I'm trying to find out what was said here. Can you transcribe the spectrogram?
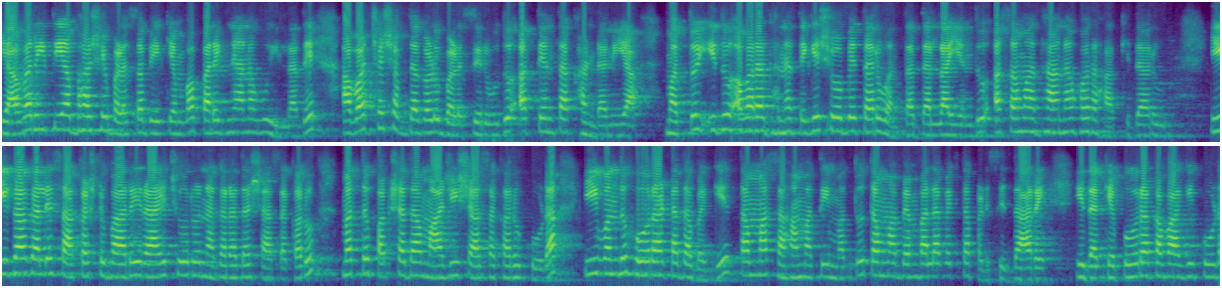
ಯಾವ ರೀತಿಯ ಭಾಷೆ ಬಳಸಬೇಕೆಂಬ ಪರಿಜ್ಞಾನವೂ ಇಲ್ಲದೆ ಅವಾಚ್ಯ ಶಬ್ದಗಳು ಬಳಸಿರುವುದು ಅತ್ಯಂತ ಖಂಡನೀಯ. ಮತ್ತು ಇದು ಅವರ ಘನತೆಗೆ ಶೋಭೆ ತರುವಂತದ್ದಲ್ಲ ಎಂದು ಅಸಮಾಧಾನ ಹೊರಹಾಕಿದರು. ಈಗಾಗಲೇ ಸಾಕಷ್ಟು ಬಾರಿ ರಾಯಚೂರು ನಗರದ ಶಾಸಕರು ಮತ್ತು ಪಕ್ಷದ ಮಾಜಿ ಶಾಸಕರು ಕೂಡ ಈ ಒಂದು ಹೋರಾಟದ ಬಗ್ಗೆ ತಮ್ಮ ಸಹಮತಿ ಮತ್ತು ತಮ್ಮ ಬೆಂಬಲ ವ್ಯಕ್ತಪಡಿಸಿದ್ದಾರೆ. ಇದಕ್ಕೆ ಪೂರಕವಾಗಿ ಕೂಡ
